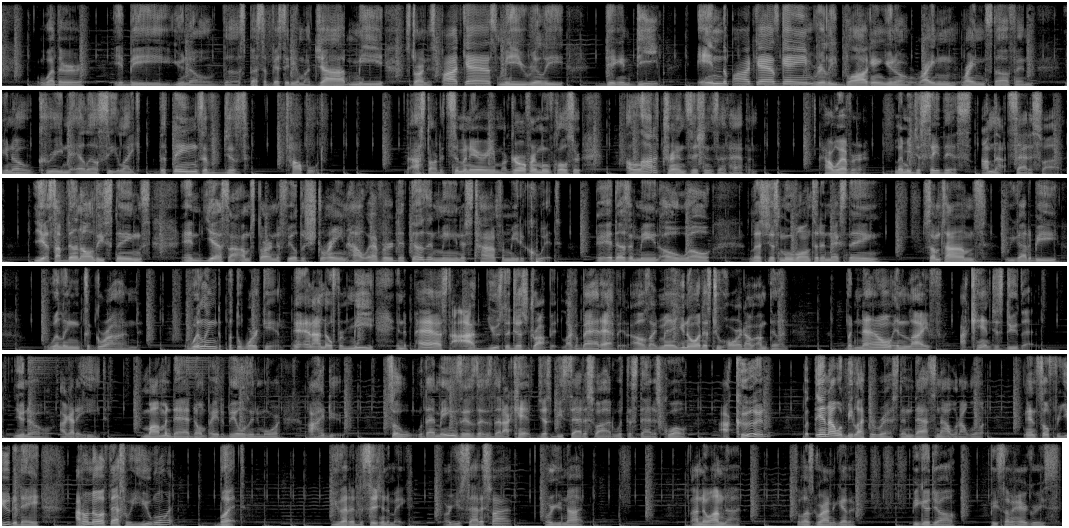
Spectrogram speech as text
Whether it be, you know, the specificity of my job, me starting this podcast, me really digging deep in the podcast game, really blogging, you know, writing writing stuff and you know, creating the LLC, like the things have just toppled. I started seminary, my girlfriend moved closer. A lot of transitions have happened. However, let me just say this I'm not satisfied. Yes, I've done all these things, and yes, I'm starting to feel the strain. However, that doesn't mean it's time for me to quit. It doesn't mean, oh, well, let's just move on to the next thing sometimes we got to be willing to grind, willing to put the work in. And I know for me in the past, I used to just drop it like a bad habit. I was like, man, you know what? That's too hard. I'm, done. But now in life, I can't just do that. You know, I got to eat. Mom and dad don't pay the bills anymore. I do. So what that means is, is that I can't just be satisfied with the status quo. I could, but then I would be like the rest, and that's not what I want. And so for you today, I don't know if that's what you want, but you got a decision to make. Are you satisfied or you not? I know I'm not. So let's grind together. Be good, y'all. Peace, on hair grease.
